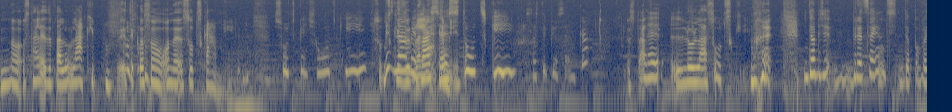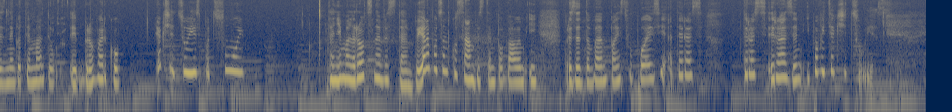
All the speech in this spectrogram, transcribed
No, stale dwa lulaki, tylko są one suckami. Suczki, suczki. Sucki My z znamy wasze. Znasz tę piosenkę? Stale lula sucki. Dobrze, wracając do poważnego tematu, y, browarku, jak się czujesz pod swój te niemal roczne występy? Ja na początku sam występowałem i prezentowałem Państwu poezję, a teraz, teraz razem i powiedz, jak się czujesz?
